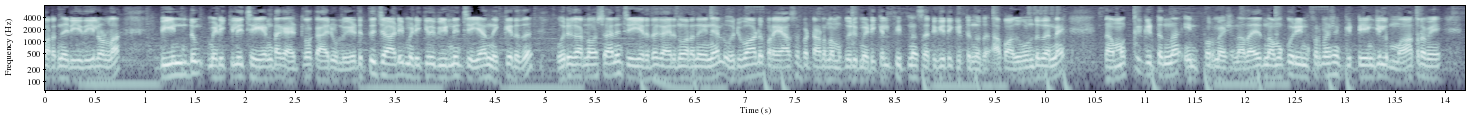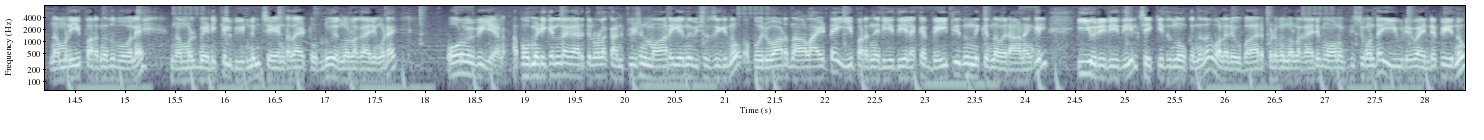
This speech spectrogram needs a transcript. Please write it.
പറഞ്ഞ രീതിയിലുള്ള വീണ്ടും മെഡിക്കൽ ചെയ്യേണ്ടതായിട്ടുള്ള കാര്യമുള്ളൂ. എടുത്തു ചാടി മെഡിക്കൽ വീണ്ടും ചെയ്യാൻ നിൽക്കരുത്. ഒരു കാരണവശാലും ചെയ്യരുത്. കാര്യം എന്ന് പറഞ്ഞു കഴിഞ്ഞാൽ ഒരുപാട് പ്രയാസപ്പെട്ടാണ് നമുക്കൊരു മെഡിക്കൽ ഫിറ്റ്നസ് സർട്ടിഫിക്കറ്റ് കിട്ടുന്നത്. അപ്പോൾ അതുകൊണ്ട് തന്നെ നമുക്ക് കിട്ടുന്ന ഇൻഫർമേഷൻ അതായത് നമുക്കൊരു ഇൻഫർമേഷൻ കിട്ടിയെങ്കിൽ മാത്രമേ നമ്മൾ ഈ പറഞ്ഞതുപോലെ നമ്മൾ മെഡിക്കൽ വീണ്ടും ചെയ്യേണ്ടതായിട്ടുള്ളൂ എന്നുള്ള കാര്യം കൂടെ ഓർമ്മിപ്പിക്കുകയാണ്. അപ്പോൾ മെഡിക്കലിന്റെ കാര്യത്തിലുള്ള കൺഫ്യൂഷൻ മാറി എന്ന് വിശ്വസിക്കുന്നു. അപ്പോൾ ഒരുപാട് നാളായിട്ട് ഈ പറഞ്ഞ രീതിയിലൊക്കെ വെയിറ്റ് ചെയ്ത് നിൽക്കുന്നവരാണെങ്കിൽ ഈ ഒരു രീതിയിൽ ചെക്ക് ചെയ്ത് നോക്കുന്നത് വളരെ ഉപകാരപ്പെടുമെന്നുള്ള കാര്യം ഓർമ്മിപ്പിച്ചുകൊണ്ട് ഈ വീഡിയോ അതിന്റെ ചെയ്യുന്നു.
